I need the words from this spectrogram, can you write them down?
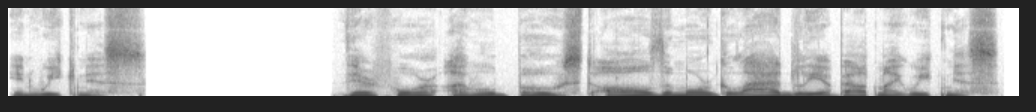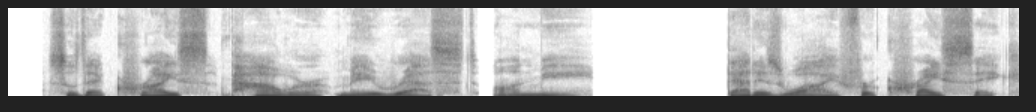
in weakness. Therefore, I will boast all the more gladly about my weakness so that Christ's power may rest on me. That is why, for Christ's sake,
